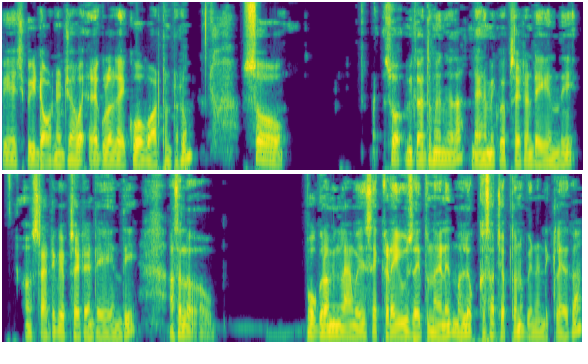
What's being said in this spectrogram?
పిహెచ్పి డాట్ నెట్ జావా రెగ్యులర్గా ఎక్కువ వాడుతుంటారు. సో సో మీకు అర్థమైంది కదా? డైనమిక్ వెబ్సైట్ అంటే ఏంది? Uh, స్టాటిక్ వెబ్సైట్ అంటే ఏంది? అసలు ప్రోగ్రామింగ్ లాంగ్వేజెస్ ఎక్కడ యూజ్ అవుతున్నాయి అనేది మళ్ళీ ఒక్కసారి చెప్తాను వినండి క్లియర్గా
